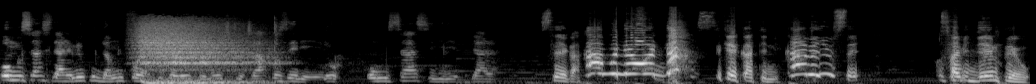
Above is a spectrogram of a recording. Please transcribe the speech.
omusaasire aleme kuddamu kukola kikola ekyo n'ekito kyakoze leero. Omusaasirire ddala. Seeka kavuddewo dda! Sike katini kabeyuse osabidde empewo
